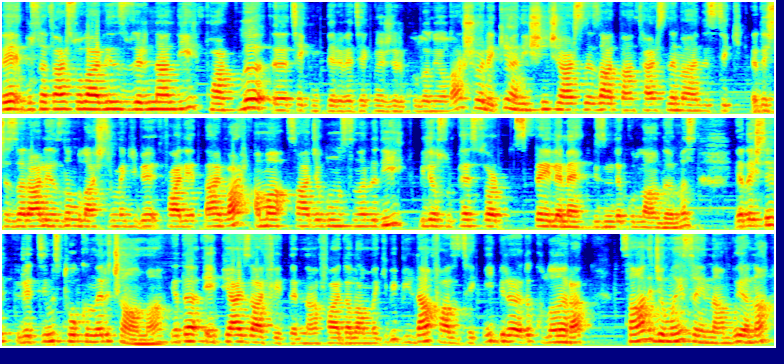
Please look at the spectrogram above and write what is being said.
Ve bu sefer SolarWinds üzerinden değil farklı e, teknikleri ve teknolojileri kullanıyorlar. Şöyle ki hani işin içerisinde zaten tersine mühendislik ya da işte zararlı yazılım bulaştırma gibi faaliyetler var. Ama sadece bunun sınırlı değil. Biliyorsun password spreyleme bizim de kullandığımız ya da işte ürettiğimiz tokenları çalma ya da API zafiyetlerinden faydalanma gibi birden fazla tekniği bir arada kullanarak sadece Mayıs ayından bu yana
